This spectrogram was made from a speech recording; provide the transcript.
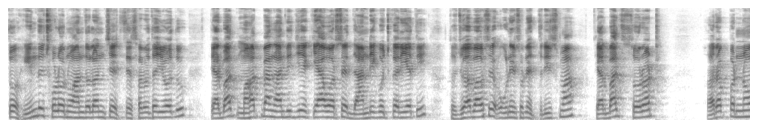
તો હિન્દ છોડોનું આંદોલન છે તે શરૂ થયું હતું. ત્યારબાદ મહાત્મા ગાંધીજીએ કયા વર્ષે દાંડી કૂચ કરી હતી? તો જવાબ આવશે ઓગણીસો ને ત્રીસમાં. ત્યારબાદ સોરઠ, હરપ્પનનો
